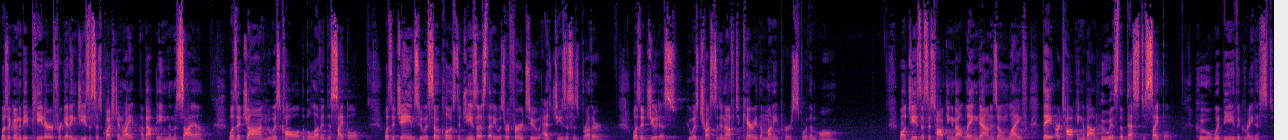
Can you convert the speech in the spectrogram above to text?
Was it going to be Peter for getting Jesus' question right about being the Messiah? Was it John who was called the beloved disciple? Was it James who was so close to Jesus that he was referred to as Jesus' brother? Was it Judas who was trusted enough to carry the money purse for them all. While Jesus is talking about laying down his own life, they are talking about who is the best disciple, who would be the greatest.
